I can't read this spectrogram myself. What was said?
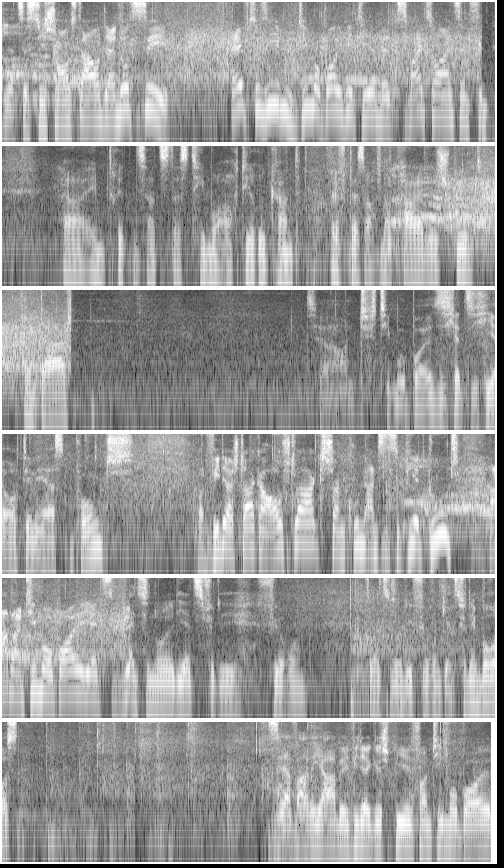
Jetzt ist die Chance da und er nutzt sie. 11 zu 7. Timo Boll geht hier mit 2 zu 1 in äh, im dritten Satz, dass Timo auch die Rückhand öfters auch mal parallel spielt. Und da. Tja, und Timo Boll sichert sich hier auch den ersten Punkt. Und wieder starker Aufschlag. Shankun antizipiert gut. Aber Timo Boll jetzt 1 zu 0 jetzt für die Führung. 2 zu 0 die Führung jetzt für den Borussen. Sehr variabel wieder gespielt von Timo Boll.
